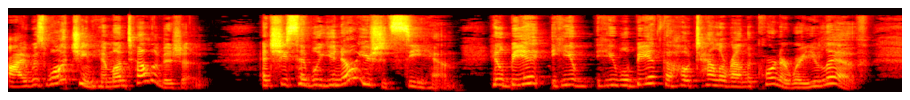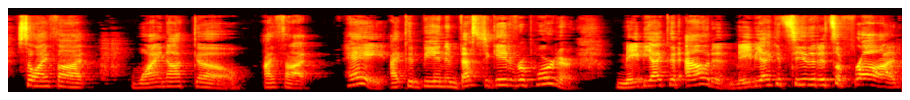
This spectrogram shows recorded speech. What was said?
I was watching him on television. And she said, well, you know, you should see him. He'll be, at, he, he will be at the hotel around the corner where you live. So I thought, why not go? I thought, hey, I could be an investigative reporter. Maybe I could out him. Maybe I could see that it's a fraud.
